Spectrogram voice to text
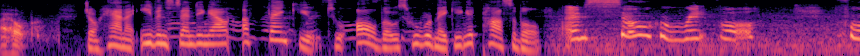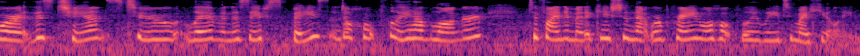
I hope. Johanna even sending out a thank you to all those who were making it possible. I'm so grateful for this chance to live in a safe space and to hopefully have longer to find a medication that we're praying will hopefully lead to my healing.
